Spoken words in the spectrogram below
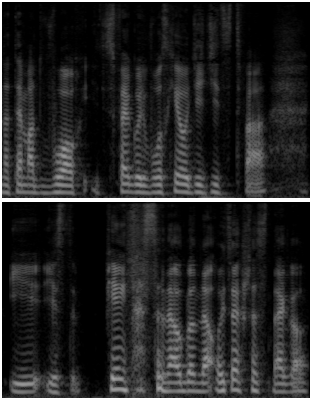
na, temat Włoch i swojego włoskiego dziedzictwa. I jest piękna scena ogląda Ojca Chrzestnego.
